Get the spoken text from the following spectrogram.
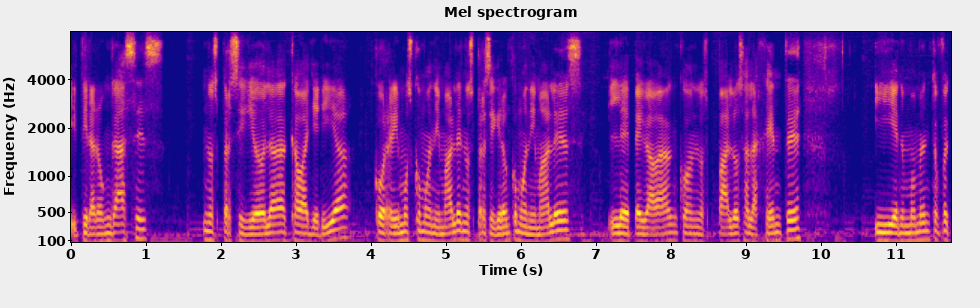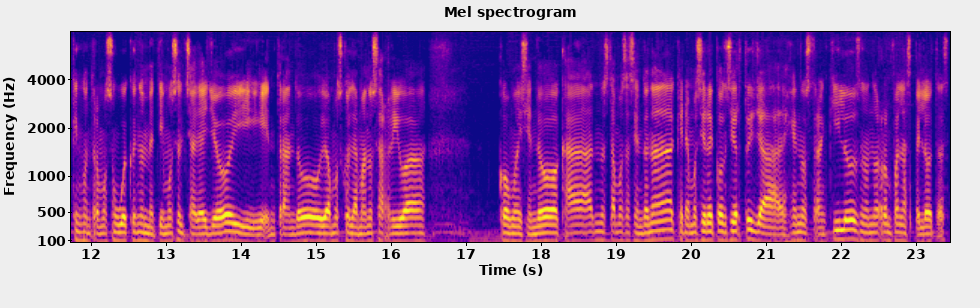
y tiraron gases. Nos persiguió la caballería corrimos como animales, nos persiguieron como animales, le pegaban con los palos a la gente y en un momento fue que encontramos un hueco y nos metimos el chale y yo y entrando íbamos con las manos arriba como diciendo acá no estamos haciendo nada, queremos ir al concierto y ya déjenos tranquilos, no nos rompan las pelotas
